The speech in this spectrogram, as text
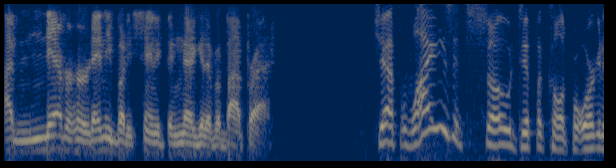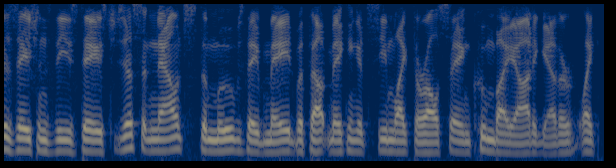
I've never heard anybody say anything negative about Brad. Jeff, why is it so difficult for organizations these days to just announce the moves they've made without making it seem like they're all saying kumbaya together? Like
